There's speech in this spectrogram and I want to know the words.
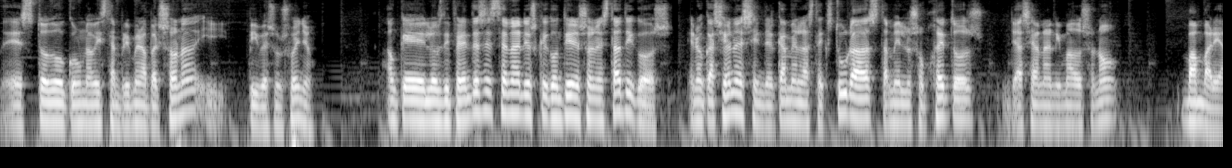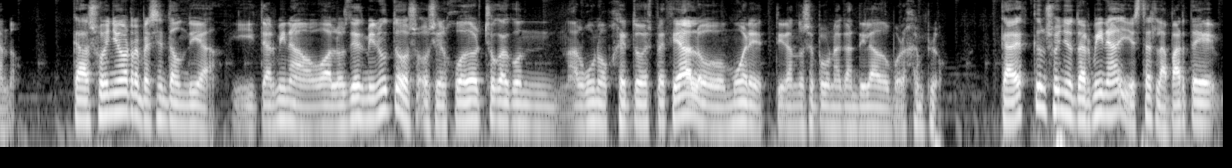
es todo con una vista en primera persona y vives un sueño. Aunque los diferentes escenarios que contiene son estáticos, en ocasiones se intercambian las texturas, también los objetos, ya sean animados o no, van variando. Cada sueño representa un día y termina o a los 10 minutos o si el jugador choca con algún objeto especial o muere tirándose por un acantilado, por ejemplo. Cada vez que un sueño termina, y esta es la parte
